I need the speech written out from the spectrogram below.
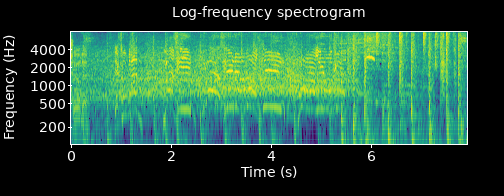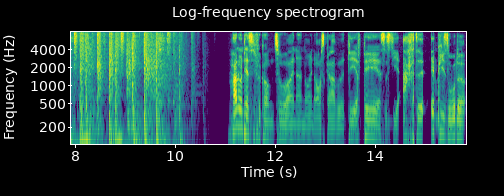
Schürle. Der kommt an. Mach ihn! Mach ihn! Er macht ihn! Mario Götze! Hallo und herzlich willkommen zu einer neuen Ausgabe DFP. Es ist die achte Episode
